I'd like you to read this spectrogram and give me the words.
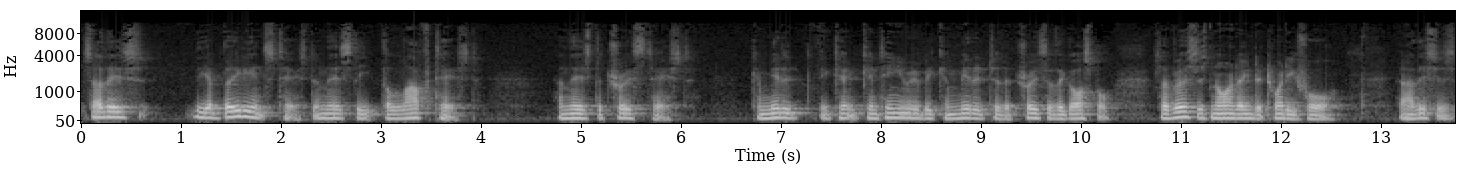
So there's the obedience test and there's the, the love test and there's the truth test. Committed, continuing to be committed to the truth of the gospel. So verses 19 to 24. Uh, this is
